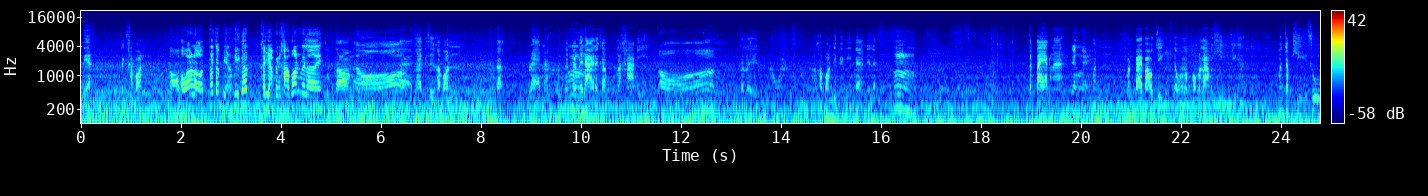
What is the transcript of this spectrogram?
เปลี่ยนเป็นคาร์บอน อ๋อ เพราะว่าเราถ้าจะเปลี่ยนทีก็ขยับเป็นคาร์บอนไปเลย ถูกต้อง อ๋อ แต่ถ้าให้ไปซื้อคาร์บอนแบบแบรนด์นะมันเป็นไปอืมไม่ได้เลยกับราคานี้ อ๋อ ก็เลยเอาวะเอาคาร์บอนที่ไม่มีแบรนด์นี่แหละ อืม แต่แปลกนะ ยังไง มัน มันได้เบาจริง แต่ว่าเราพอเวลามาขี่จริงๆอะมันกับขี่สู้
